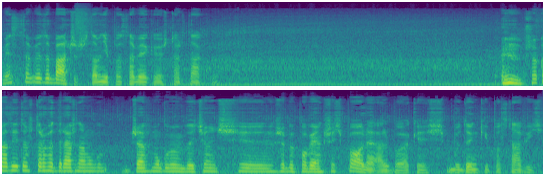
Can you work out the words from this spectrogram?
Więc sobie zobaczę, czy tam nie postawię jakiegoś tartaku. Przy okazji też trochę drewna, drzew mógłbym wyciąć, yy, żeby powiększyć pole, albo jakieś budynki postawić.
